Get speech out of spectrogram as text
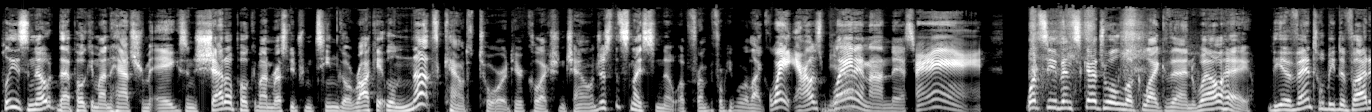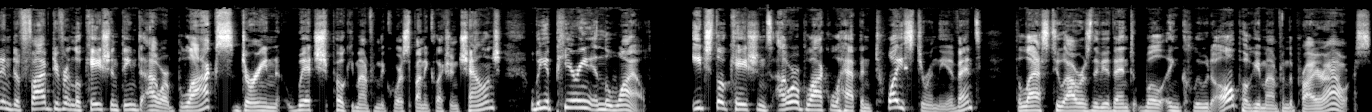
Please note that Pokemon hatched from eggs and shadow Pokemon rescued from Team Go Rocket will not count toward your collection challenges. That's nice to know up front before people are like, wait, I was planning yeah. on this. What's the event schedule look like then? Well, hey, the event will be divided into five different location themed hour blocks, during which Pokemon from the corresponding collection challenge will be appearing in the wild. Each location's hour block will happen twice during the event. The last two hours of the event will include all Pokemon from the prior hours.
